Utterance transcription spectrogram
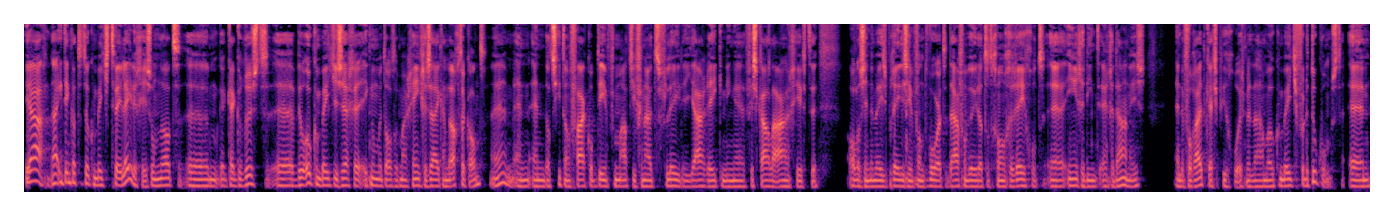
Ja, nou, ik denk dat het ook een beetje tweeledig is. Omdat, uh, kijk, rust uh, wil ook een beetje zeggen, ik noem het altijd maar geen gezeik aan de achterkant. Hè? En, en dat ziet dan vaak op de informatie vanuit het verleden. Jaarrekeningen, fiscale aangifte, alles in de meest brede zin van het woord. Daarvan wil je dat het gewoon geregeld, uh, ingediend en gedaan is. En de vooruitkijkspiegel is met name ook een beetje voor de toekomst. En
